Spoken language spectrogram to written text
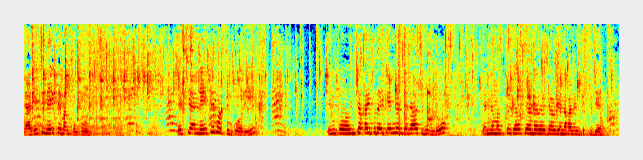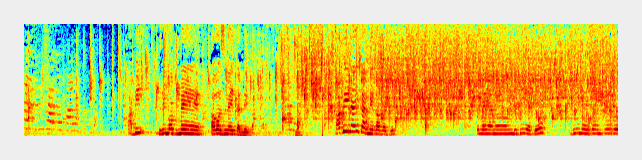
ನಾನು ಹೆಚ್ಚಿ ನೆಯ್ತೆ ಮಲ್ಕೊಂಡು ಕೋರಿ. ಹೆಚ್ಚಿ ಅನ್ನ ನೆಯ್ತೆ ಮಲ್ಕೊಂಡು ಕೋರಿ. ಇಂಕ ಇಂಚ ಕೈಪುದೈಕೆ ಎಣ್ಣೆ ಅಂತ ಜಾಸ್ತಿ ಬಿಡು ಎಣ್ಣೆ ಮಸ್ತ್ ಜಾಸ್ತಿ ಅಂಡಲ್ಲ ಎಡ್ಡೆ ಅವಿ ಎಣ್ಣೆ ಕಣ್ಣು टिप जे अभी रिमोट में आवाज नहीं करने का ना। अभी नहीं करने का आवाज ಇಲ್ಲ ನಾನು ಒಂದು ದೀಯತೆ ದೀನ ಒಂಚೂರು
